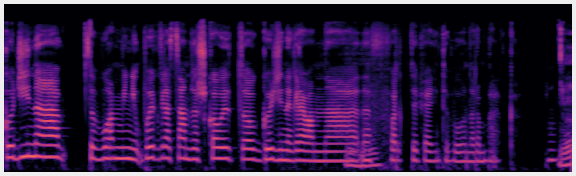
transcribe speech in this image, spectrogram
godzina to była minimum, bo jak wracałam do szkoły, to godzinę grałam na, na Mhm. fortepianie, to było normalka. No,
